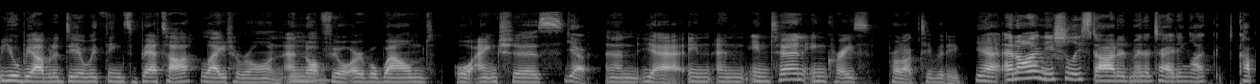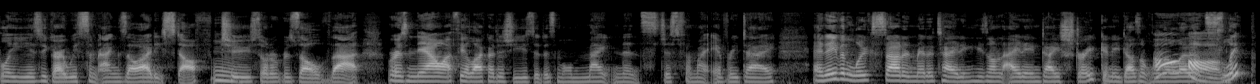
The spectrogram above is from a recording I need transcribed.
you'll be able to deal with things better later on and not mm. feel overwhelmed or anxious. yeah And yeah, in and in turn increase productivity. Yeah, and I initially started meditating like couple of years ago with some anxiety stuff to sort of resolve that. Whereas now I feel like I just use it as more maintenance just for my everyday. And even Luke started meditating. He's on an 18 day streak and he doesn't want to let Oh. it slip.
